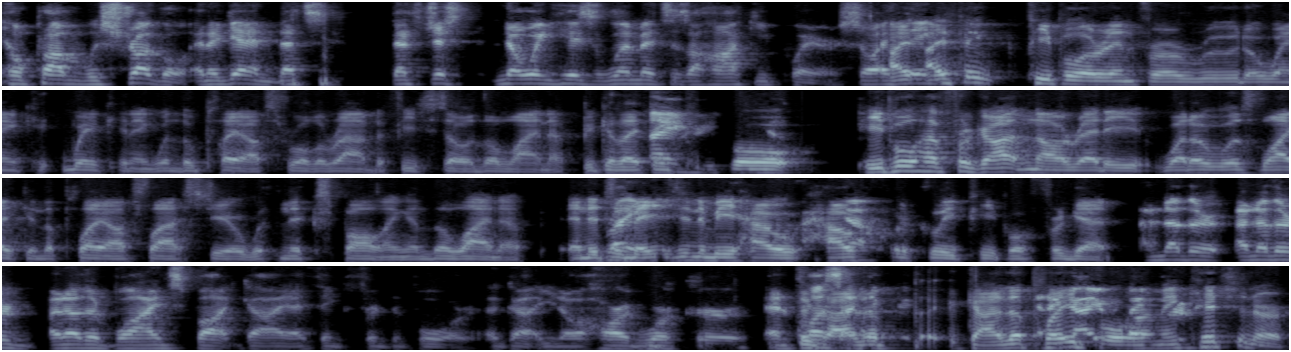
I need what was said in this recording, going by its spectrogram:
he'll probably struggle and again that's that's just knowing his limits as a hockey player so i think i, I think people are in for a rude awakening when the playoffs roll around if he's still in the lineup because i think I, people people have forgotten already what it was like in the playoffs last year with Nick Spaling in the lineup, and it's right. amazing to me how how yeah. quickly people forget. Another another another blind spot guy, I think, for DeBoer, a guy you know a hard worker, and the plus guy, that, guy that played guy for him in Kitchener.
